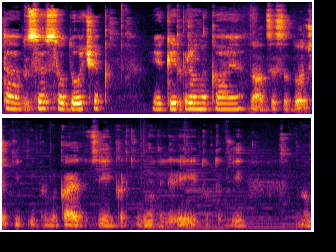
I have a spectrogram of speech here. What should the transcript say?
Так, це садочок, який Такий. примикає. Да, це садочок, який примикає до цієї картинної галереї. Тут такі ну,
